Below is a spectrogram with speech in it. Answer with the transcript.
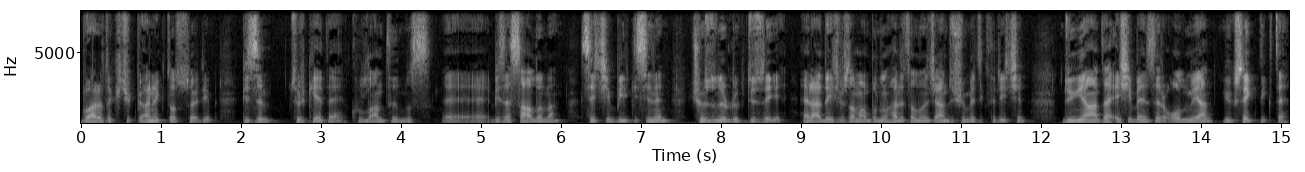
bu arada küçük bir anekdot söyleyeyim. Bizim Türkiye'de kullandığımız e, bize sağlanan seçim bilgisinin çözünürlük düzeyi herhalde hiçbir zaman bunun haritalanacağını düşünmedikleri için dünyada eşi benzeri olmayan yükseklikte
